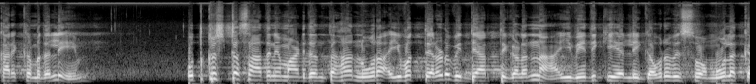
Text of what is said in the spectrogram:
ಕಾರ್ಯಕ್ರಮದಲ್ಲಿ ಉತ್ಕೃಷ್ಟ ಸಾಧನೆ ಮಾಡಿದಂತಹ ನೂರ ಐವತ್ತೆರಡು ವಿದ್ಯಾರ್ಥಿಗಳನ್ನು ಈ ವೇದಿಕೆಯಲ್ಲಿ ಗೌರವಿಸುವ ಮೂಲಕ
